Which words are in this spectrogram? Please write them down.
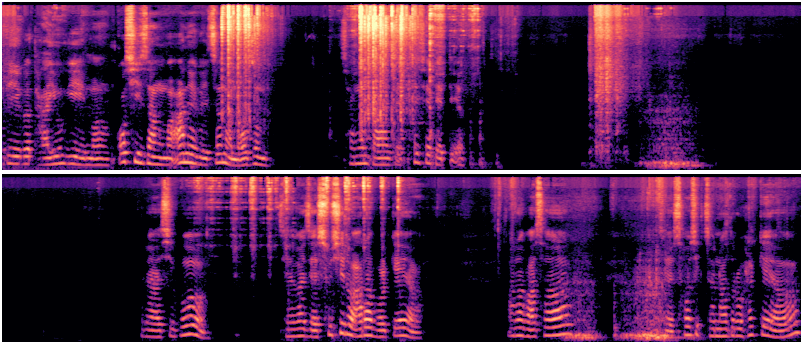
우리 이거 다육이 뭐 꽃시장 뭐 안에 그 있잖아 노점 상은 다 이제 폐쇄됐대요. 그래 하시고 제가 이제 수시로 알아볼게요. 알아봐서 이제 소식 전하도록 할게요.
